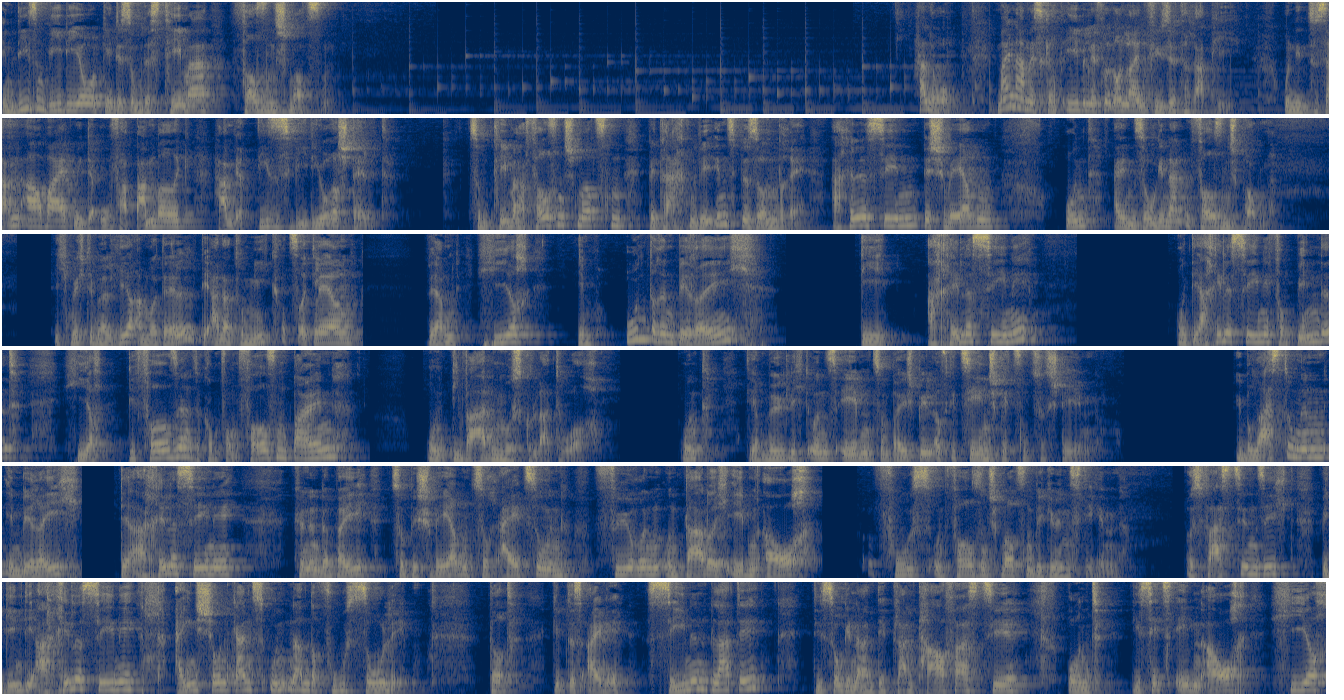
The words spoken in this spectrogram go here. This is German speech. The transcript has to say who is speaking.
Speaker 1: In diesem Video geht es um das Thema Fersenschmerzen. Hallo, mein Name ist Gerd Ebele von Online Physiotherapie und in Zusammenarbeit mit der OFA Bamberg haben wir dieses Video erstellt. Zum Thema Fersenschmerzen betrachten wir insbesondere Achillessehnenbeschwerden und einen sogenannten Fersensporn. Ich möchte mal hier am Modell die Anatomie kurz erklären. Wir haben hier im unteren Bereich die Achillessehne und die Achillessehne verbindet hier die Ferse, also kommt vom Fersenbein und die Wadenmuskulatur. Und die ermöglicht uns eben zum Beispiel auf die Zehenspitzen zu stehen. Überlastungen im Bereich der Achillessehne können dabei zu Beschwerden, zu Reizungen führen und dadurch eben auch Fuß- und Fersenschmerzen begünstigen. Aus Fasziensicht beginnt die Achillessehne eigentlich schon ganz unten an der Fußsohle. Dort gibt es eine Sehnenplatte, die sogenannte Plantarfaszie und die setzt eben auch hier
